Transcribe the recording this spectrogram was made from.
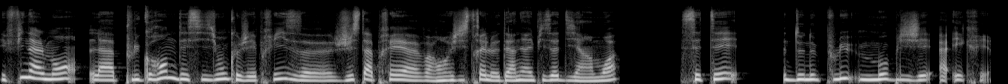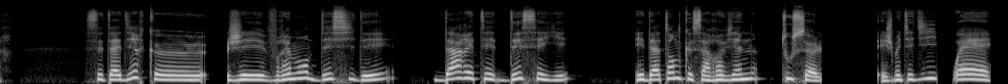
Et finalement, la plus grande décision que j'ai prise euh, juste après avoir enregistré le dernier épisode d'il y a un mois, c'était de ne plus m'obliger à écrire. C'est-à-dire que j'ai vraiment décidé d'arrêter d'essayer et d'attendre que ça revienne tout seul. Et je m'étais dit, ouais,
